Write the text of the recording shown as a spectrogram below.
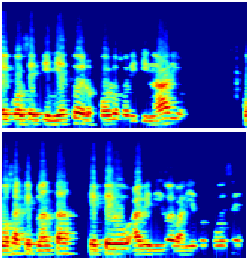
el consentimiento de los pueblos originarios, cosa que Planta GPO ha venido evadiendo todo ese,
